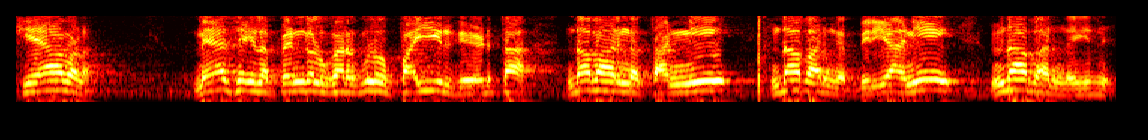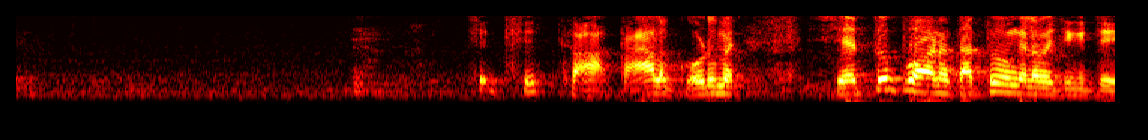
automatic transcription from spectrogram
கேவலம். மேசையில பெண்கள் உட்காரக்குள்ள ஒரு பை இருக்கு எடுத்தா இந்தா பாருங்க தண்ணி இந்தா பாருங்க பிரியாணி இந்தா பாருங்க இது. கால கொடுமை. செத்து போன தத்துவங்களை வச்சுக்கிட்டு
